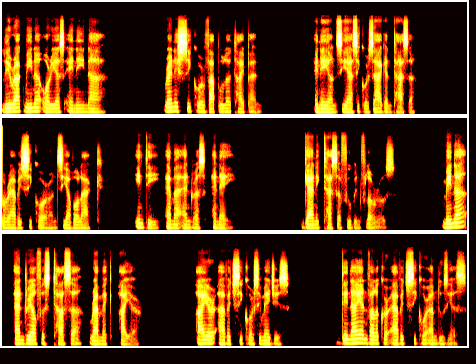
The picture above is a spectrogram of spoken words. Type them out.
Lirak mina orias ene na. Renish sikor vapula taipan. Eneon sia sikor zagan tasa. Ravish sikor on siavolak. Inti emma andras ene. Ganic tasa fubin floros. Mena Andrealphus tasa ramek ayer. Ayer avich sikor simagis. Denayan valakor avich sikor amdusias.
